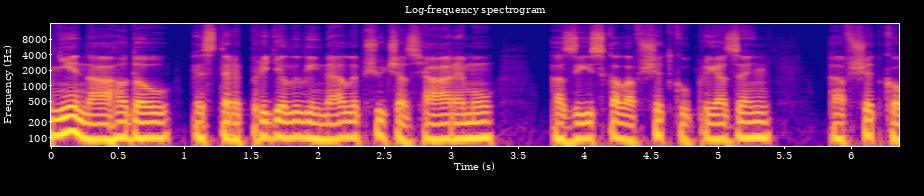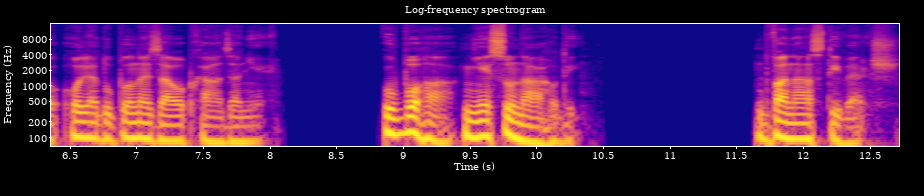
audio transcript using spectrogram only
Nie náhodou Ester pridelili najlepšiu časť háremu a získala všetku priazeň a všetko ohľaduplné zaobchádzanie. U Boha nie sú náhody. 12. verš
